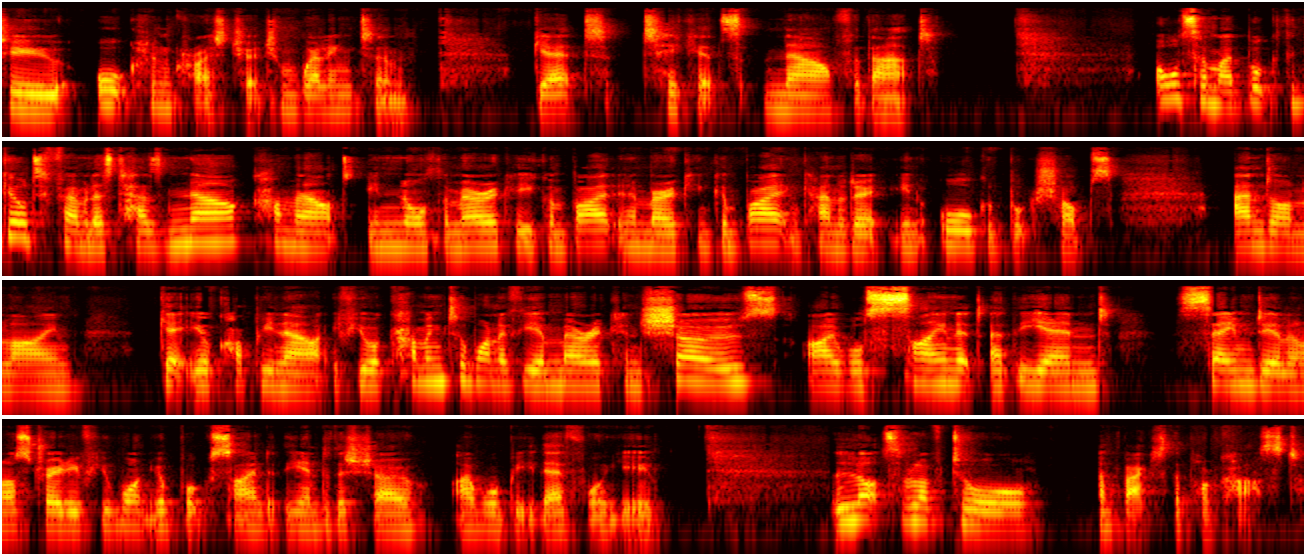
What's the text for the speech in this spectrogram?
to Auckland, Christchurch, and Wellington. Get tickets now for that. Also, my book, The Guilty Feminist, has now come out in North America. You can buy it in America, you can buy it in Canada, in all good bookshops and online. Get your copy now. If you are coming to one of the American shows, I will sign it at the end. Same deal in Australia. If you want your book signed at the end of the show, I will be there for you. Lots of love to all, and back to the podcast.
